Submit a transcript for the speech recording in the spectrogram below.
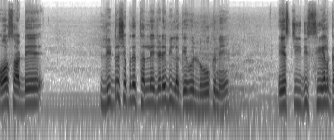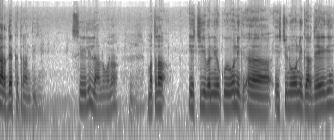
ਔਰ ਸਾਡੇ ਲੀਡਰਸ਼ਿਪ ਦੇ ਥੱਲੇ ਜਿਹੜੇ ਵੀ ਲੱਗੇ ਹੋਏ ਲੋਕ ਨੇ ਇਸ ਚੀਜ਼ ਦੀ ਸੇਲ ਕਰਦੇ ਇੱਕ ਤਰ੍ਹਾਂ ਦੀ ਜੀ। ਸੇਲ ਹੀ ਲਾ ਲਓ ਹਨਾ। ਮਤਲਬ ਇਸ ਚੀਜ਼ ਬੰਨੀ ਕੋਈ ਉਹ ਨਹੀਂ ਅਹ, ਇਸ ਚੀਜ਼ ਨੂੰ ਉਹ ਨਹੀਂ ਕਰਦੇ ਹੈਗੇ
